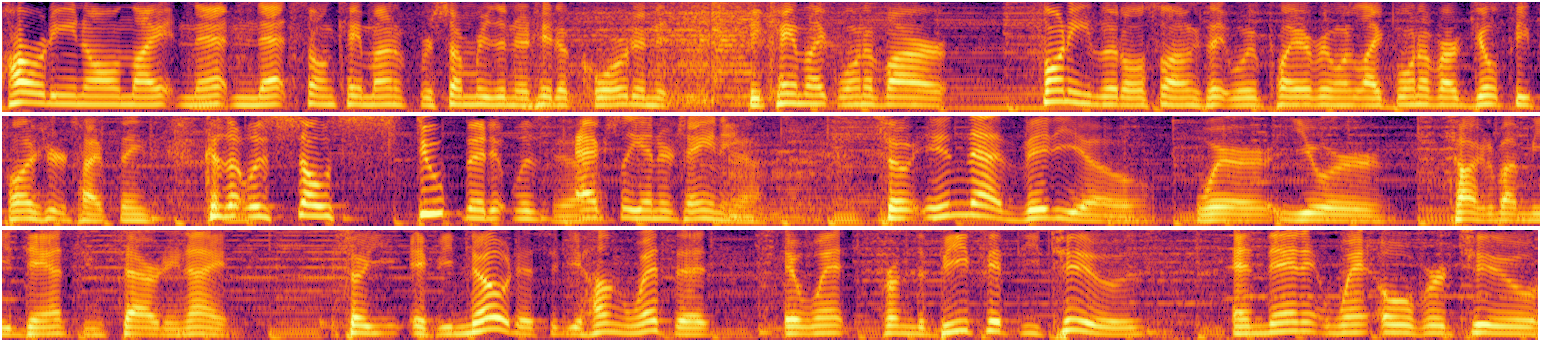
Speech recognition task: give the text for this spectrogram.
partying all night and that, and that song came on. And for some reason, it hit a chord, and it became like one of our funny little songs that we play everyone like one of our guilty pleasure type things because it was so stupid. It was actually entertaining. So in that video where you were talking about me dancing Saturday night, so you, if you notice, if you hung with it, it went from the B52s and then it went over to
